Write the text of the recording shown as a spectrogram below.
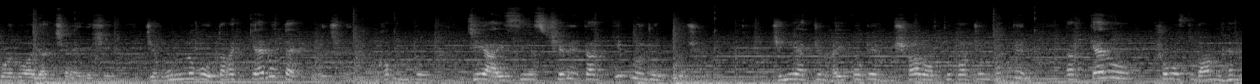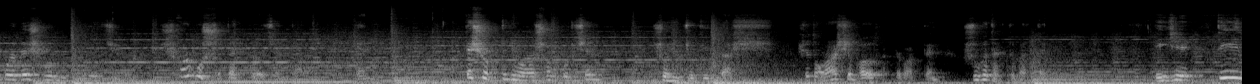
করে দেওয়া যাচ্ছে না এদেশে, যে মূল্যবোধ তারা কেন ত্যাগ করেছিলেন ভাবুন তো, যে আইসিএস ছেড়ে তার কি প্রয়োজন পড়েছিল? যিনি একজন হাইকোর্টের বিশাল অর্থ উপার্জন করতেন, তার কেন সমস্ত দাম ধ্যান করে দেশ বন্ধু হয়েছিল? সর্বস্ব ত্যাগ করেছেন তারা। কেন? তেষট্টি জন অনশন করছেন শহীদ যতীন দাস। সে তো অনায়াসে ভালো থাকতে পারতেন, সুখে থাকতে পারতেন। এই যে তিল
